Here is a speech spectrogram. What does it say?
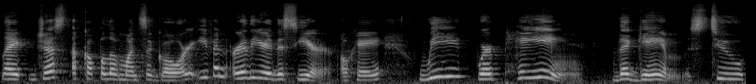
like, just a couple of months ago, or even earlier this year, okay, we were paying the games to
